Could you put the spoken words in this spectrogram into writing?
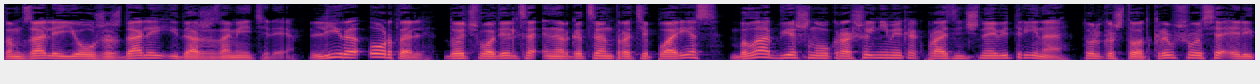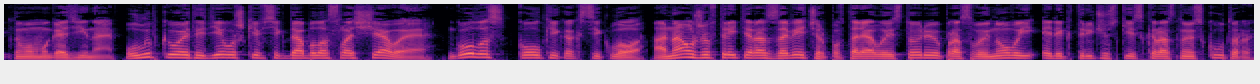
этом зале ее уже ждали и даже заметили. Лира Орталь, дочь владельца энергоцентра «Теплорез», была обвешана украшениями как праздничная витрина, только что открывшегося элитного магазина. Улыбка у этой девушки всегда была слащавая, голос колкий как стекло. Она уже в третий раз за вечер повторяла историю про свой новый электрический скоростной скутер,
